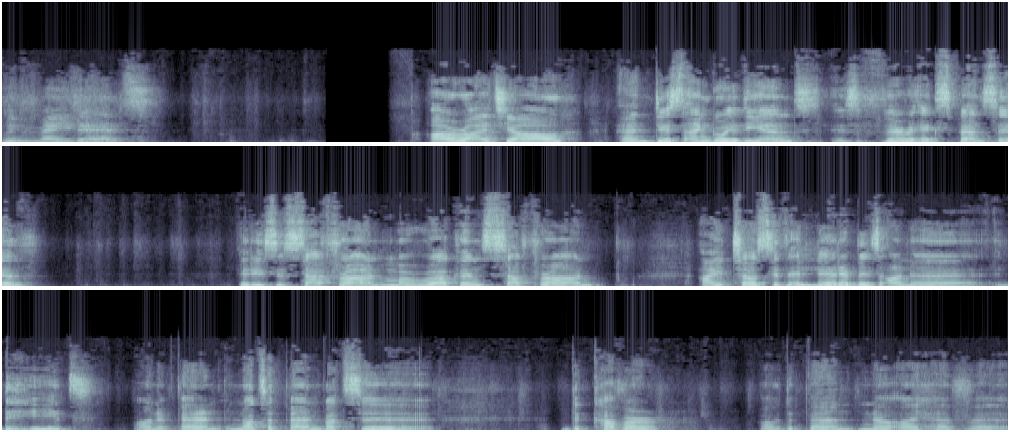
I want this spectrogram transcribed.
We made it. Alright y'all, and this ingredient is very expensive. It is a saffron, Moroccan saffron. I toasted a little bit on uh, the heat, on a pan, not a pan, but uh, the cover of the pan. Now I have uh,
